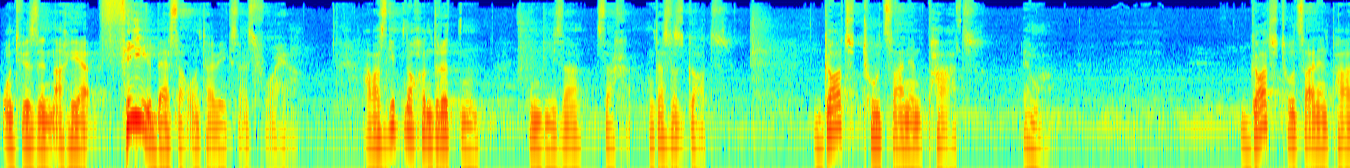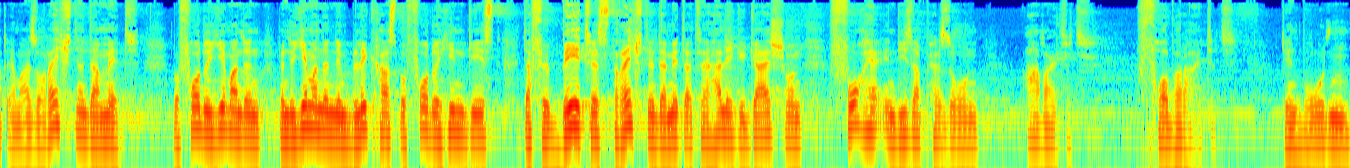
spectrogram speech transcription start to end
und wir sind nachher viel besser unterwegs als vorher. Aber es gibt noch einen dritten in dieser Sache und das ist Gott. Gott tut seinen Part immer. Gott tut seinen Part immer. Also rechne damit, bevor du jemanden, wenn du jemanden im Blick hast, bevor du hingehst, dafür betest, rechne damit, dass der Heilige Geist schon vorher in dieser Person arbeitet, vorbereitet, den Boden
